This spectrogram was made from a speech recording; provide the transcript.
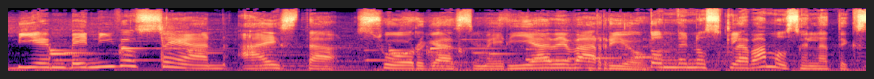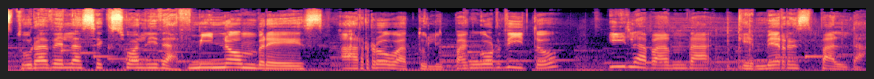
Bienvenidos sean a esta su orgasmería de barrio, donde nos clavamos en la textura de la sexualidad. Mi nombre es arroba tulipán gordito y la banda que me respalda.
